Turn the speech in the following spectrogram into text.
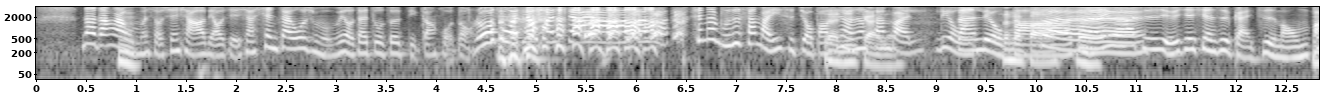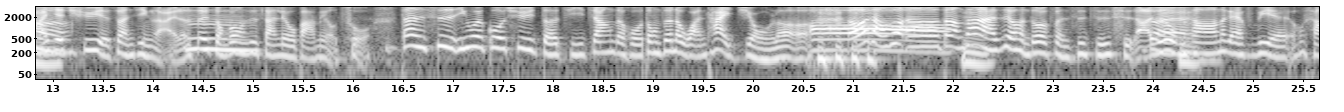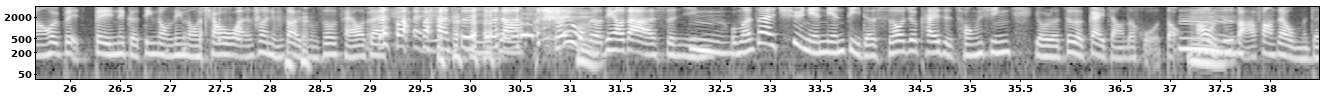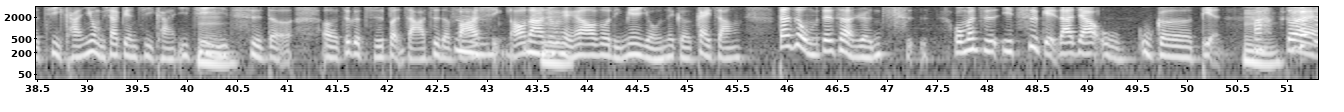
那当然，我们首先想要了解一下，现在为什么没有在做这几张活动？如果是我就参加呀。现在不是三百一十九吧？我记得好像三百六三六八。对对，因为它其实有一些县市改制嘛，我们把一些区也算进来了，所以总共是三六八没有错。但是因为过去的几张的活动真的玩太久了，然后想说，呃，当当然还是有很多的粉丝支持啊，就是我们常常那个 FB 也常常会被被那个叮咚叮咚敲完，说你们到底什么时候？才要再 办一张，所以我们有听到大家的声音。嗯、我们在去年年底的时候就开始重新有了这个盖章的活动，嗯、然后我就是把它放在我们的季刊，因为我们现在变季刊，一季一次的呃这个纸本杂志的发行，嗯、然后大家就可以看到说里面有那个盖章，但是我们这次很仁慈。我们只一次给大家五五个点，啊，对，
